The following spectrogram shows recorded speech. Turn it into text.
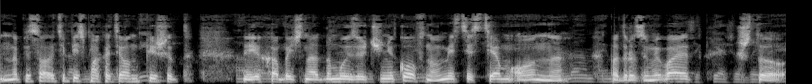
написал эти письма, хотя он пишет их обычно одному из учеников, но вместе с тем он подразумевает, что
